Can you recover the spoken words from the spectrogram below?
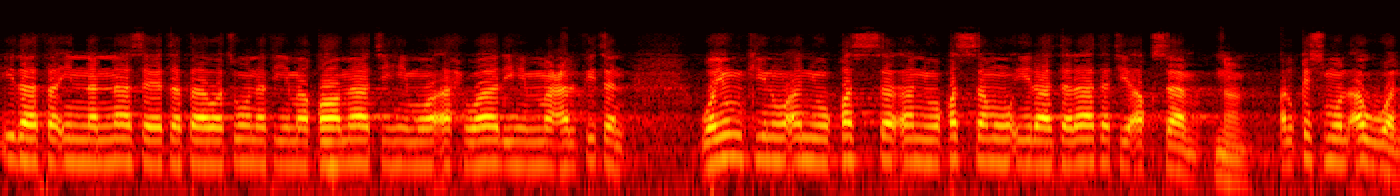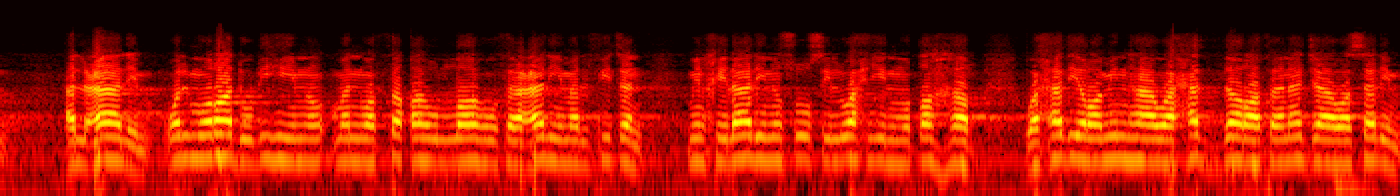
إذا فإن الناس يتفاوتون في مقاماتهم وأحوالهم مع الفتن ويمكن أن, يقس أن يقسموا إلى ثلاثة أقسام. نعم. القسم الأول العالم والمراد به من وفقه الله فعلم الفتن من خلال نصوص الوحي المطهر وحذر منها وحذر فنجا وسلم.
